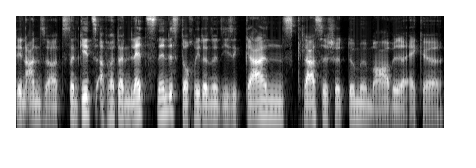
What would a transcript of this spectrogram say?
den Ansatz. Dann geht's aber dann letzten Endes doch wieder so diese ganz klassische dumme Marvel-Ecke.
